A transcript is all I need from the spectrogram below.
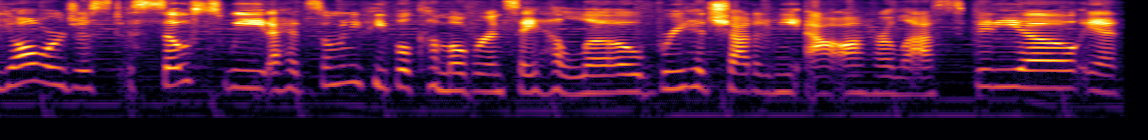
Y'all were just so sweet. I had so many people come over and say hello. Brie had shouted me out on her last video and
